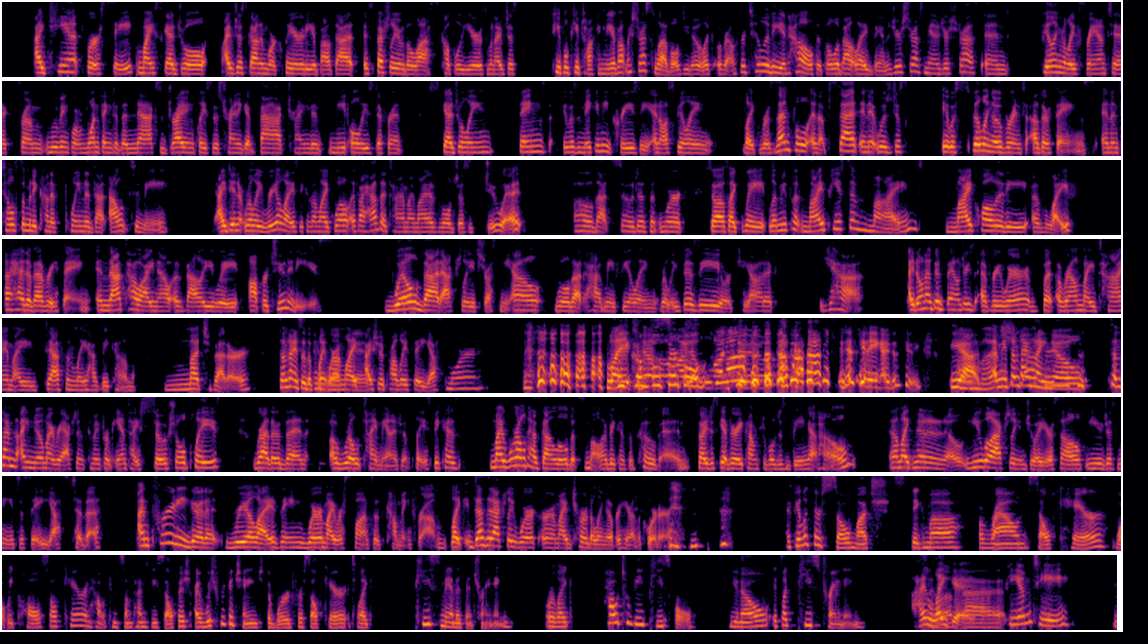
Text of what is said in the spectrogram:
I can't forsake my schedule. I've just gotten more clarity about that, especially over the last couple years when I've just people keep talking to me about my stress levels, you know, like around fertility and health. It's all about like manage your stress, manage your stress and feeling really frantic from moving from one thing to the next, driving places, trying to get back, trying to meet all these different scheduling things. It was making me crazy and I was feeling like resentful and upset and it was just it was spilling over into other things. And until somebody kind of pointed that out to me, I didn't really realize because I'm like, well, if I have the time, I might as well just do it. Oh, that so doesn't work. So I was like, wait, let me put my peace of mind, my quality of life ahead of everything. And that's how I now evaluate opportunities. Will that actually stress me out? Will that have me feeling really busy or chaotic? Yeah, I don't have good boundaries everywhere, but around my time, I definitely have become much better. Sometimes to the point where I'm like, it. I should probably say yes more. We've Like, come no, full circle. don't want to. I'm just kidding. I'm just kidding. Yeah. I mean, much sometimes I know, sometimes I know my reactions coming from antisocial place rather than a real time management place because my world has gotten a little bit smaller because of COVID. So I just get very comfortable just being at home. And I'm like, no, no, no, no. You will actually enjoy yourself. You just need to say yes to this. I'm pretty good at realizing where my response is coming from. Like, does it actually work or am I turtling over here in the corner? I feel like there's so much stigma around self care, what we call self care, and how it can sometimes be selfish. I wish we could change the word for self care to like peace management training or like how to be peaceful. You know, it's like peace training. I, like it. that. PMT.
